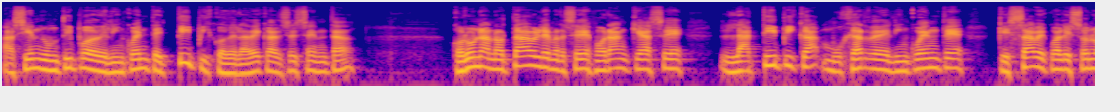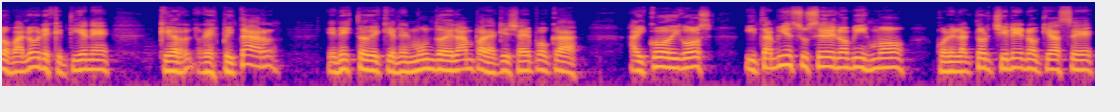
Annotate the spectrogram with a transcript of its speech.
haciendo un tipo de delincuente típico de la década del 60, con una notable Mercedes Morán que hace la típica mujer de delincuente que sabe cuáles son los valores que tiene que respetar en esto de que en el mundo de Lampa de aquella época hay códigos y también sucede lo mismo con el actor chileno que hace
